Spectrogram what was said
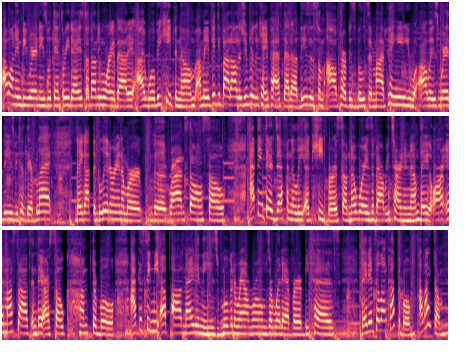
I won't even be wearing these within three days, so don't even worry about it. I will be keeping them. I mean, $55, you really can't pass that up. These are some all-purpose boots in my opinion. You will always wear these because they're black. They got the glitter in them or the rhinestones. So I think they're definitely a keeper. So no worries about returning them. They are in my size and they are so comfortable. Could see me up all night in these, moving around rooms or whatever because they didn't feel uncomfortable. I like them.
